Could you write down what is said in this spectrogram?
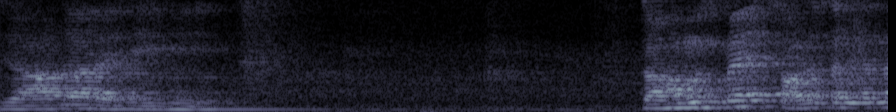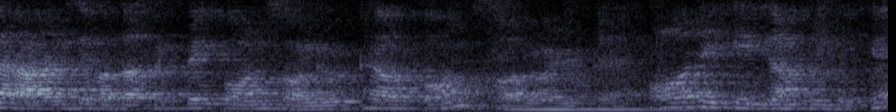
ज़्यादा रहेगी। तो हम उसमें सॉल्यूशन के अंदर आराम से बता सकते हैं कौन सॉल्यूट है और कौन सॉल्वेंट है। और एक एग्ज़ाम्पल देखे।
